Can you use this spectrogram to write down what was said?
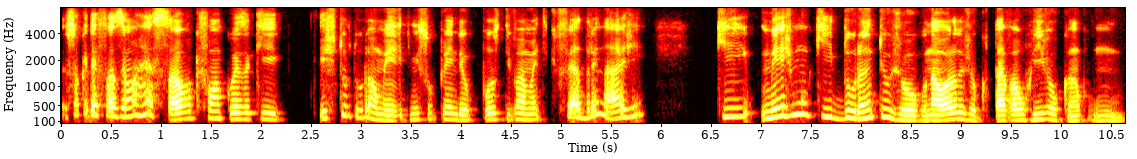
Eu só queria fazer uma ressalva, que foi uma coisa que estruturalmente me surpreendeu positivamente, que foi a drenagem, que mesmo que durante o jogo, na hora do jogo, estava horrível o campo, não,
